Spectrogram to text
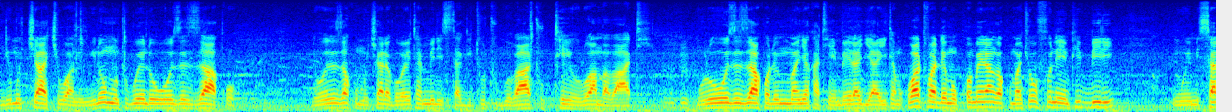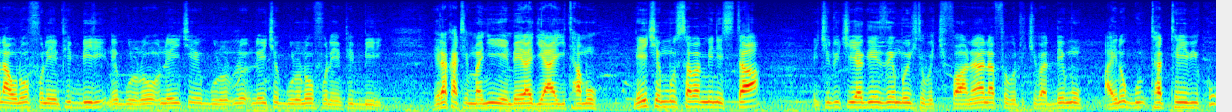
ndi mu kyaki wano nyina omuntu gwe ndowoozezaako ndowoozeeza ku mukyala gwe bayita minisita gitutu gwe baatutte olw'amabaati mulowoozezaako ne mumanya kati embeera gyayitamu kuba tubadde mu kkomera nga ku makya ofuna empi bbiri emisana awo n'ofuna empi bbiri n'ekyeggulo no- n'ekyeggulo n'ofuna empi bbiri era kati mmanyi embeera gyayitamu. Naye kyemusaba minisita ekintu kye yagenzeemu ekito bwe kifaanana naffe bwe tukibaddemu alina okutatta ebiku.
